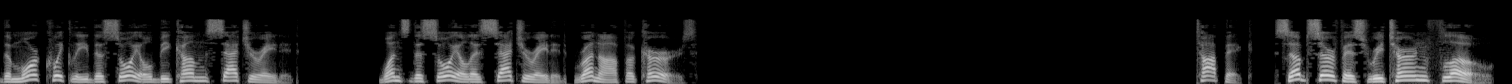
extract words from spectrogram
the more quickly the soil becomes saturated. Once the soil is saturated, runoff occurs. Subsurface return flow.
